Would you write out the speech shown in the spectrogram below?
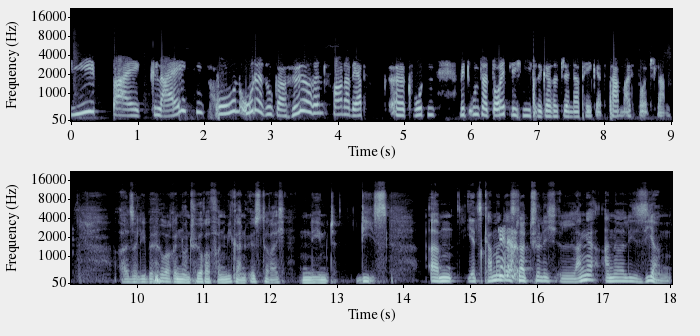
die bei gleich hohen oder sogar höheren Frauenerwerbsquoten mitunter deutlich niedrigere Gender Pay Gaps haben als Deutschland. Also, liebe Hörerinnen und Hörer von Mika in Österreich, nehmt dies. Ähm, jetzt kann man das natürlich lange analysieren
